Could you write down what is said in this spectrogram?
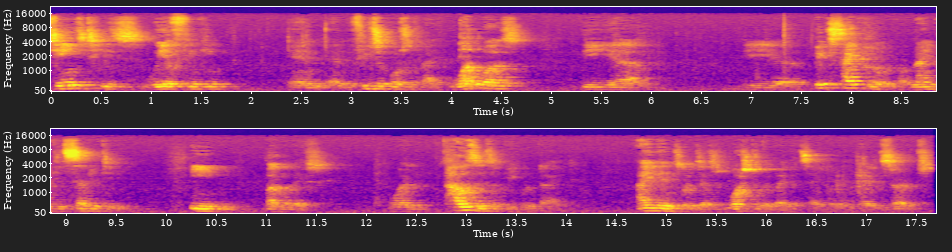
changed his way of thinking and, and the future course of life. One was the uh, the uh, big cyclone of 1970 in Bangladesh, when thousands of people died. Islands were just washed away by that cyclone and carried surge.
